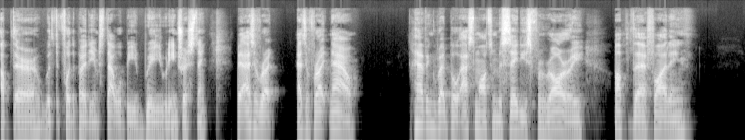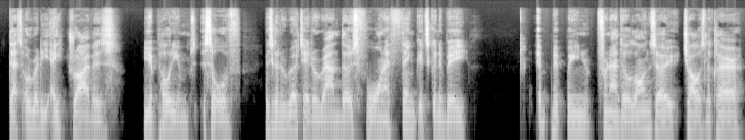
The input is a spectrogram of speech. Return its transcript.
up there with the, for the podiums, that would be really really interesting. But as of right as of right now, having Red Bull, Aston Martin, Mercedes, Ferrari up there fighting, that's already eight drivers. Your podium sort of is going to rotate around those four, and I think it's going to be uh, between Fernando Alonso, Charles Leclerc,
